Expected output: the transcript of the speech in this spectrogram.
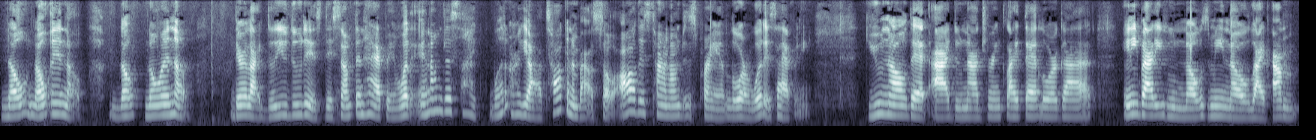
no no and no. No no and no. They're like do you do this? Did something happen? What and i'm just like what are y'all talking about? So all this time i'm just praying lord what is happening? You know that i do not drink like that lord god anybody who knows me know like I'm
